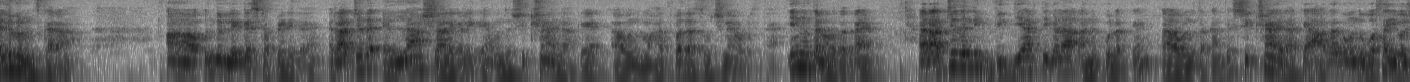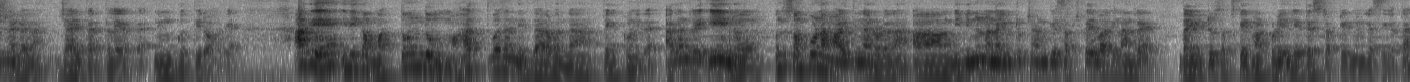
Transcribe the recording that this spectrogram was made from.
ಎಲ್ರಿಗೂ ನಮಸ್ಕಾರ. ಒಂದು ಲೇಟೆಸ್ಟ್ ಅಪ್ಡೇಟ್ ಇದೆ. ರಾಜ್ಯದ ಎಲ್ಲ ಶಾಲೆಗಳಿಗೆ ಒಂದು ಶಿಕ್ಷಣ ಇಲಾಖೆ ಒಂದು ಮಹತ್ವದ ಸೂಚನೆ ಹೊರಡಿಸಿದೆ. ಏನಂತ ನೋಡೋದಾದ್ರೆ, ರಾಜ್ಯದಲ್ಲಿ ವಿದ್ಯಾರ್ಥಿಗಳ ಅನುಕೂಲಕ್ಕೆ ಒಂದು ತಕ್ಕಂತೆ ಶಿಕ್ಷಣ ಇಲಾಖೆ ಆಗಾಗ ಒಂದು ಹೊಸ ಯೋಜನೆಗಳನ್ನ ಜಾರಿ ತರ್ತಲೇ ಇರುತ್ತೆ. ನಿಮ್ಗೆ ಗೊತ್ತಿರೋ ಹಾಗೆ. ಹಾಗೆ ಇದೀಗ ಮತ್ತೊಂದು ಮಹತ್ವದ ನಿರ್ಧಾರವನ್ನ ತೆಗೆದುಕೊಂಡಿದೆ. ಹಾಗಂದ್ರೆ ಏನು? ಒಂದು ಸಂಪೂರ್ಣ ಮಾಹಿತಿನ ನೋಡೋಣ. ನೀವು ನೀವಿನ್ನೂ ನನ್ನ ಯೂಟ್ಯೂಬ್ ಚಾನಲ್ಗೆ ಸಬ್ಸ್ಕ್ರೈಬ್ ಆಗಿಲ್ಲ ಅಂದ್ರೆ ದಯವಿಟ್ಟು ಸಬ್ಸ್ಕ್ರೈಬ್ ಮಾಡ್ಕೊಳ್ಳಿ. ಲೇಟೆಸ್ಟ್ ಅಪ್ಡೇಟ್ ನಿಮಗೆ ಸಿಗುತ್ತೆ.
